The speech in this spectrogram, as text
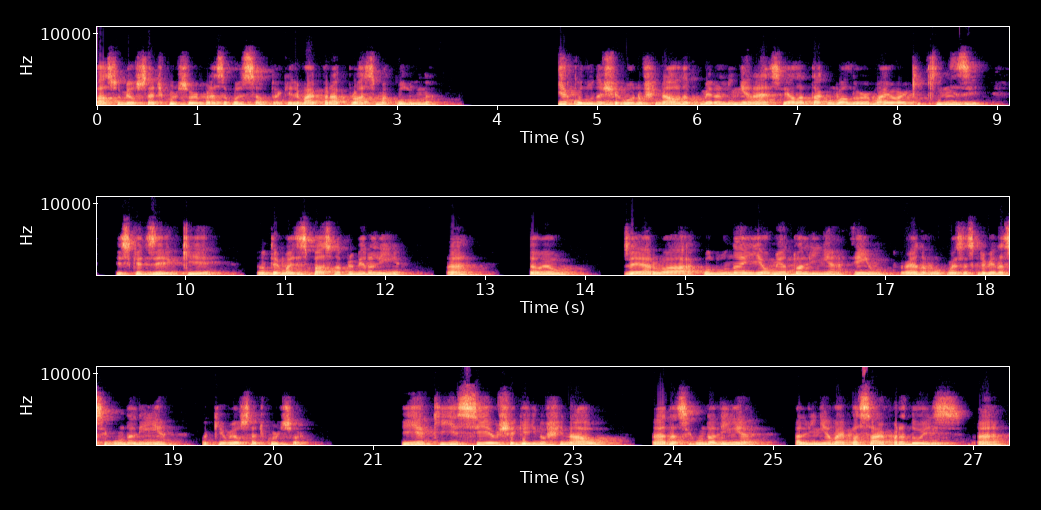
faço o meu set cursor para essa posição. Então aqui ele vai para a próxima coluna. E a coluna chegou no final da primeira linha, né? se ela está com valor maior que 15, isso quer dizer que não tem mais espaço na primeira linha. Né? Então eu zero a coluna e aumento a linha em 1. Tá vendo? Eu vou começar a escrever na segunda linha aqui o meu set cursor. E aqui, se eu cheguei no final né, da segunda linha, a linha vai passar para 2. Né?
